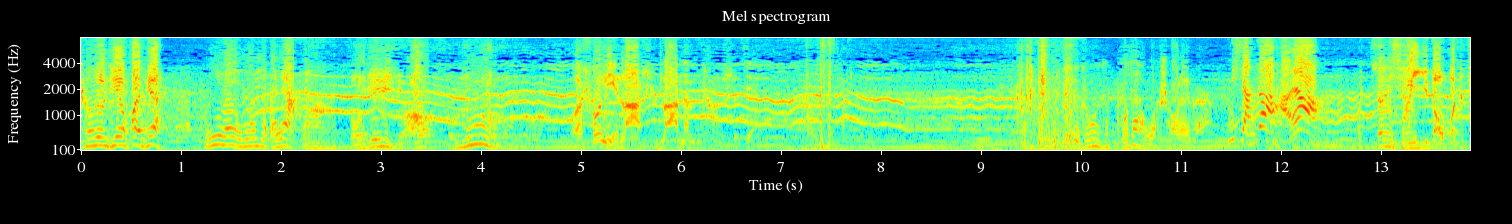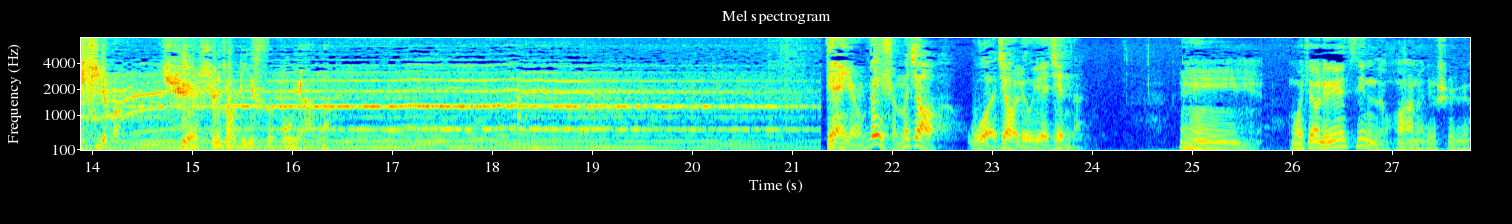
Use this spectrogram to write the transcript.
收定金换钱。你以为你能受得了呀？东西小，什么用都有。我说你拉屎拉那么长时间，这东西它不在我手里边。你想干啥呀？我真想一刀把他劈了。确实就离死不远了。电影为什么叫我叫刘跃进呢？嗯，我叫刘跃进的话呢，就是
